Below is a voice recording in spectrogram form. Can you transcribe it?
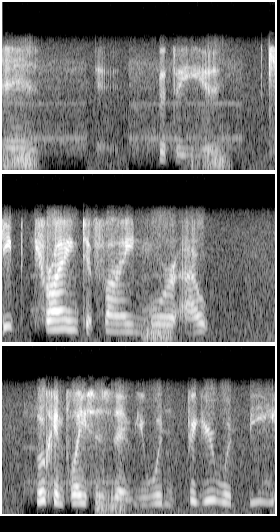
and but they uh, keep trying to find more out, look in places that you wouldn't figure would be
